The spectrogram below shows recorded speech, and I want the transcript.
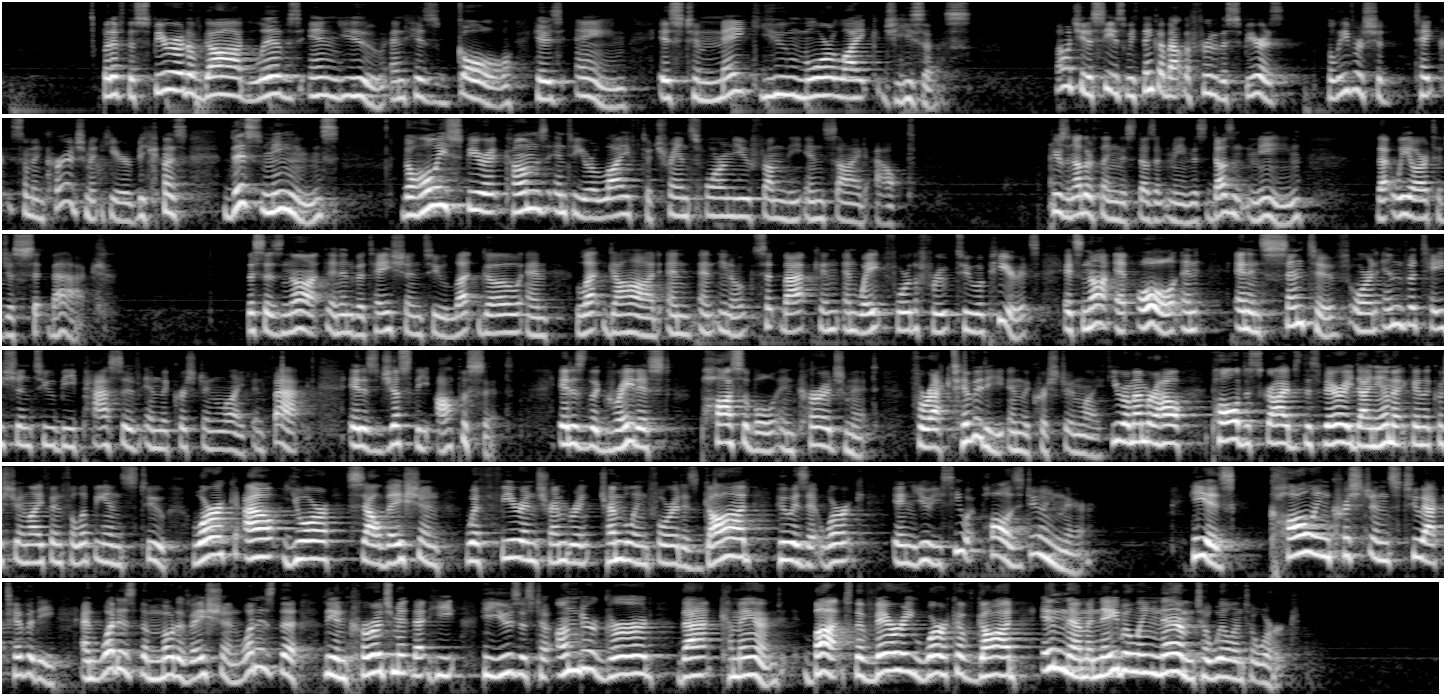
But if the Spirit of God lives in you and his goal, his aim, is to make you more like Jesus, I want you to see as we think about the fruit of the Spirit, believers should take some encouragement here because this means the Holy Spirit comes into your life to transform you from the inside out. Here's another thing this doesn't mean this doesn't mean that we are to just sit back. This is not an invitation to let go and let God and, and you know, sit back and, and wait for the fruit to appear. It's, it's not at all an, an incentive or an invitation to be passive in the Christian life. In fact, it is just the opposite. It is the greatest possible encouragement for activity in the Christian life. You remember how Paul describes this very dynamic in the Christian life in Philippians 2. Work out your salvation with fear and trembling, for it is God who is at work in you. You see what Paul is doing there? He is calling Christians to activity. And what is the motivation? What is the, the encouragement that he, he uses to undergird that command? But the very work of God in them, enabling them to will and to work.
